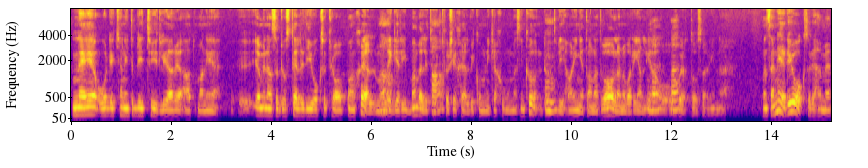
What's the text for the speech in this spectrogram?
Nej, och det kan inte bli tydligare att man är... eh, Jag menar, alltså, då ställer det ju också krav på en själv. Man Ja. lägger ribban väldigt högt Ja. Mm. för sig själv i kommunikation med sin kund. Att vi har inget annat val än att vara renliga Nej, och, och sköta oss här inne. Men sen är det ju också det här med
